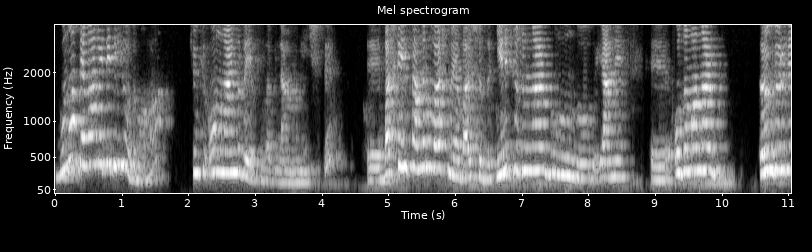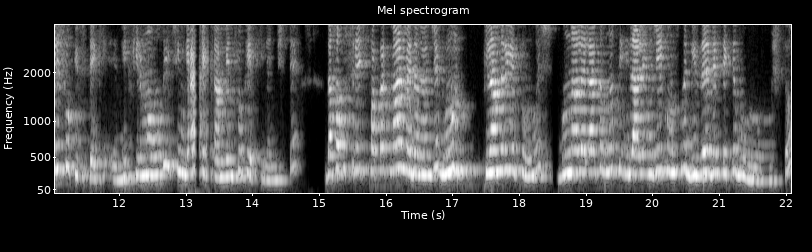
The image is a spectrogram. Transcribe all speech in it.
Buna devam edebiliyordum ama. Çünkü online'da da yapılabilen bir işti. Ee, başka insanlara ulaşmaya başladık. Yeni çözümler bulundu. Yani e, o zamanlar öngörüleri çok yüksek bir firma olduğu için gerçekten beni çok etkilemişti. Daha bu süreç patlak vermeden önce bunun planları yapılmış. Bunlarla alakalı nasıl ilerleneceği konusunda bizlere destekte bulunmuştu.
